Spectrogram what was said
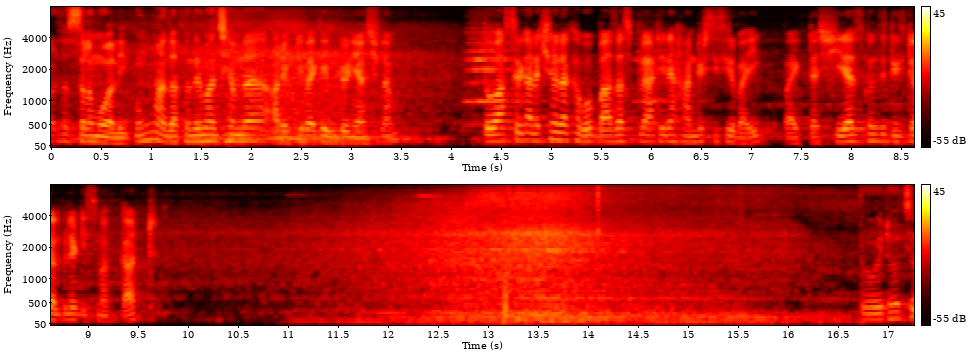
আসসালামু আলাইকুম। আজ আপনাদের মাঝে আমরা আরেকটি বাইকের ভিডিও নিয়ে আসলাম। তো আজকের কালেকশনে দেখাবো বাজাজ প্লাটিনা হান্ড্রেড সিসির বাইক বাইকটা Sirajganj digital plate smart card তো এটা হচ্ছে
